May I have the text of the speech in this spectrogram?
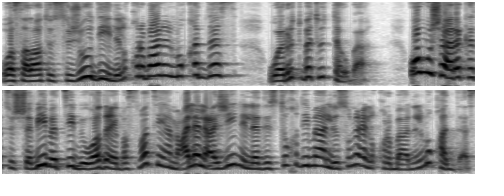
وصلاة السجود للقربان المقدس ورتبة التوبة. ومشاركة الشبيبة بوضع بصمتهم على العجين الذي استخدم لصنع القربان المقدس.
